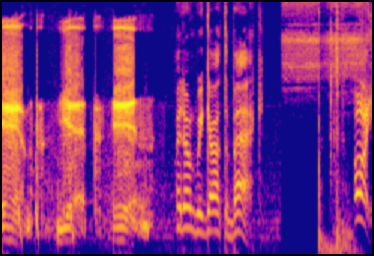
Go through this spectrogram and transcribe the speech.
Can't get in. Why don't we go at the back? Oi!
